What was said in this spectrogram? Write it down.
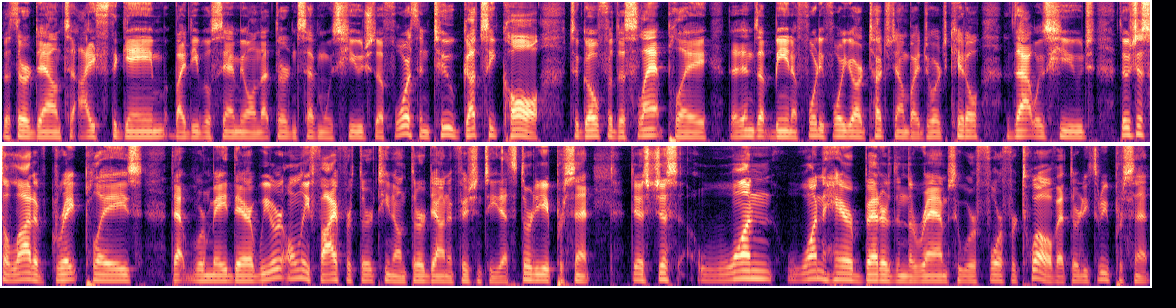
The third down to ice the game by Deebo Samuel on that third and seven was huge. The fourth and two gutsy call to go for the slant play that ends up being a 44 yard touchdown by George Kittle. That was huge. There's just a lot of great plays that were made there. We were only five for 13 on third down efficiency. That's 38%. There's just one one hair better than the Rams, who were four for 12 at 33%.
